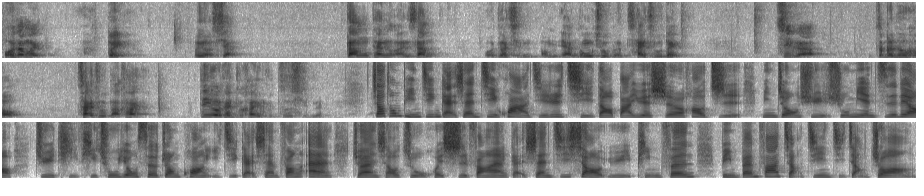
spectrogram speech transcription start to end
我认为对，很有效。当天晚上我就请我们养工处的拆除队，去个这个路口拆除打开，第二天就可以执行了。交通瓶颈改善计划即日起到八月十二号止，民众需以书面资料，具体提出拥塞状况以及改善方案。专案小组会视方案改善绩效予以评分，并颁发奖金及奖状。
